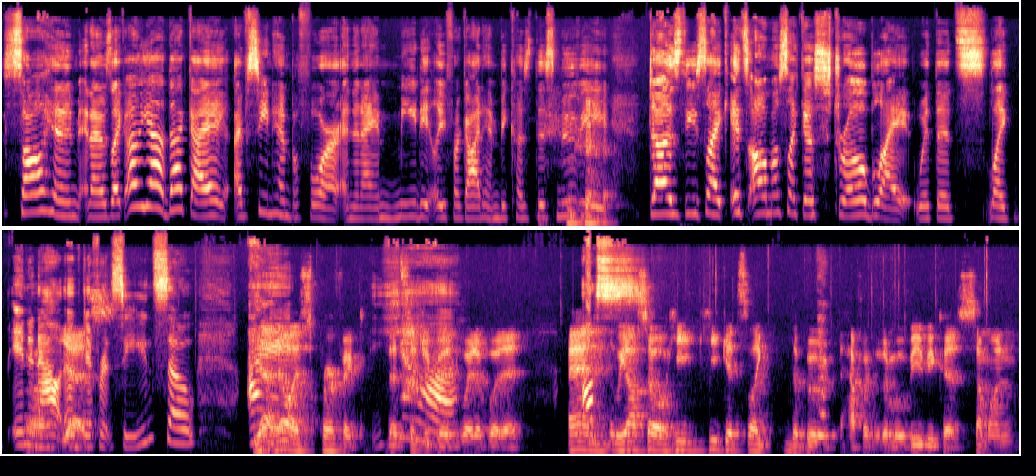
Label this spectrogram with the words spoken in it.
saw him and I was like, "Oh yeah, that guy. I've seen him before." And then I immediately forgot him because this movie does these like it's almost like a strobe light with its like in and Oh, out of different scenes. So Yeah, I no, it's perfect. That's such a good way to put it. And Also- we also he he gets like the boot halfway through the movie because someone,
